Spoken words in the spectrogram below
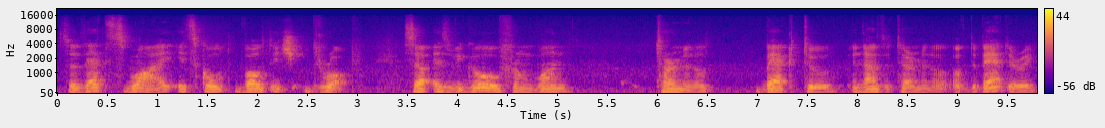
So that's why it's called voltage drop. So as we go from one terminal back to another terminal of the battery,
